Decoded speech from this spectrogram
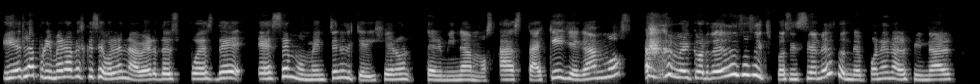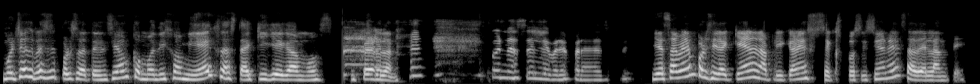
Y es la primera vez que se vuelven a ver después de ese momento en el que dijeron, terminamos, hasta aquí llegamos. Me acordé de esas exposiciones donde ponen al final, muchas gracias por su atención, como dijo mi ex, hasta aquí llegamos. Perdón. Una célebre frase. Ya saben, por si la quieren aplicar en sus exposiciones, adelante.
